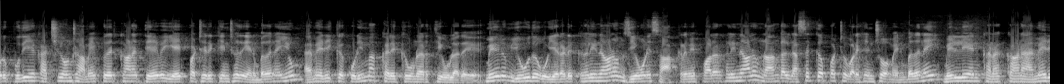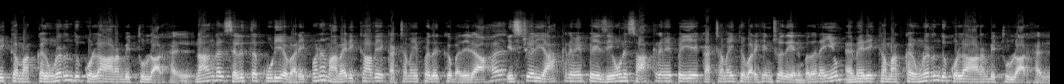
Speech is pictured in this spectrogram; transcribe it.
ஒரு புதிய கட்சி ஒன்று அமைப்பதற்கான தேவை ஏற்பட்டிருக்கின்றது என்பதனையும் என்பதனையும் அமெரிக்க குடிமக்களுக்கு உணர்த்தியுள்ளது. மேலும் யூத உயரடுக்குகளினாலும் ஜியோனிஸ் ஆக்கிரமிப்பாளர்களினாலும் நாங்கள் நசுக்கப்பட்டு வருகின்றோம் என்பதனை மில்லியன் கணக்கான அமெரிக்க மக்கள் உணர்ந்து கொள்ள ஆரம்பித்துள்ளார்கள். நாங்கள் செலுத்தக்கூடிய வரிப்பணம் அமெரிக்காவை கட்டமைப்பதற்கு பதிலாக இஸ்ரேலிய ஆக்கிரமிப்பை ஜியோனிஸ் ஆக்கிரமிப்பையே கட்டமைத்து வருகின்றது என்பதனையும் அமெரிக்க மக்கள் உணர்ந்து கொள்ள ஆரம்பித்துள்ளார்கள்.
